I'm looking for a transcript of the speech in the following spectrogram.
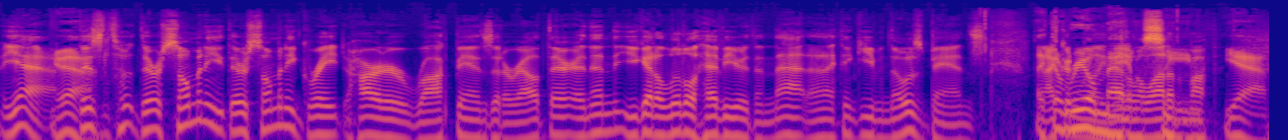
yeah. Yeah. There's there are so many there's so many great harder rock bands that are out there, and then you get a little heavier than that, and I think even those bands, like the real really metal a lot of them. Yeah,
